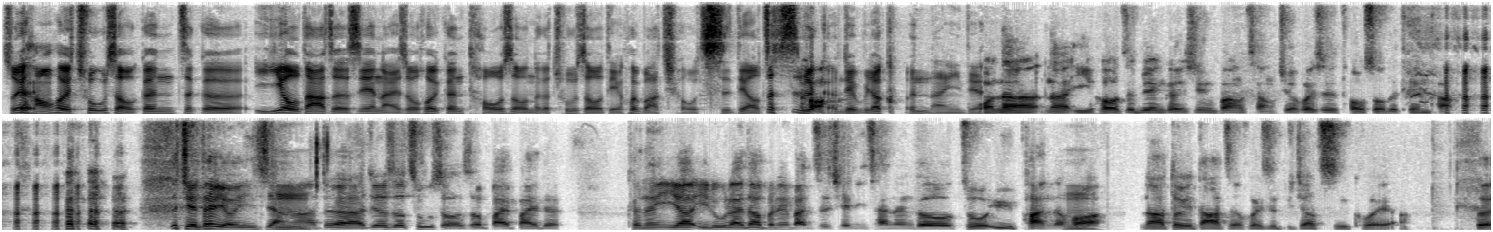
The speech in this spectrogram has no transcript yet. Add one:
所以好像会出手跟这个以右打者之间来说，会跟投手那个出手点会把球吃掉，这是不是感觉比较困难一点？哦，那那以后这边可能新竹棒场就会是投手的天堂，这绝对有影响啊！对啊，就是说出手的时候白白的，可能要一路来到本垒板之前，你才能够做预判的话，那对于打者会是比较吃亏啊。对。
